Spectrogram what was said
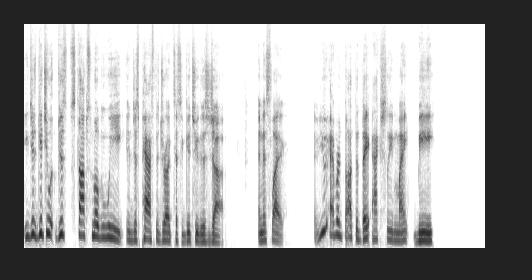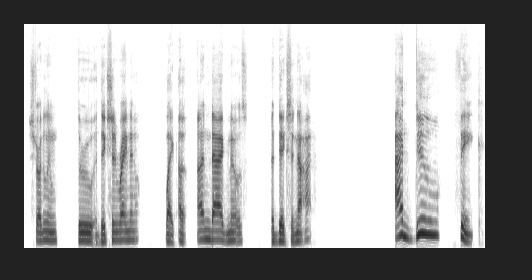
You just get you just stop smoking weed and just pass the drug test and get you this job. And it's like, Have you ever thought that they actually might be struggling through addiction right now? Like a undiagnosed addiction. Now, I, I do think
